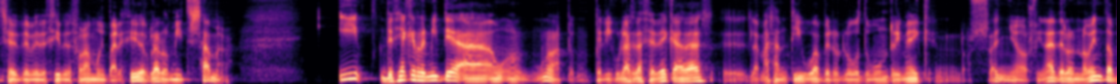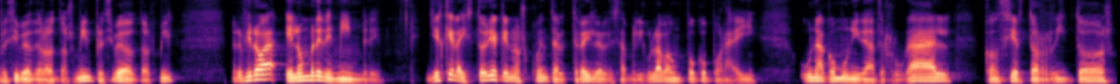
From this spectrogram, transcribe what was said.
se debe decir de forma muy parecida, claro, Midsummer. Y decía que remite a, bueno, películas de hace décadas, eh, la más antigua, pero luego tuvo un remake en los años finales de los 90, principios de los 2000, principios de los 2000. Me refiero a El hombre de mimbre. Y es que la historia que nos cuenta el tráiler de esta película va un poco por ahí. Una comunidad rural, con ciertos ritos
